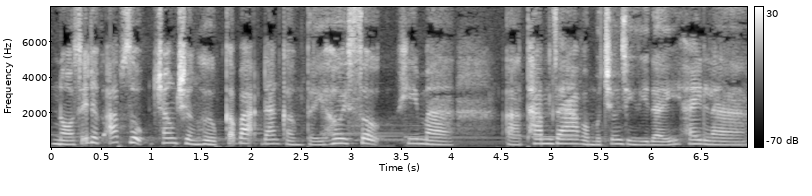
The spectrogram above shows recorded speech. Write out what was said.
nó sẽ được áp dụng trong trường hợp các bạn đang cảm thấy hơi sợ khi mà à, tham gia vào một chương trình gì đấy hay là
